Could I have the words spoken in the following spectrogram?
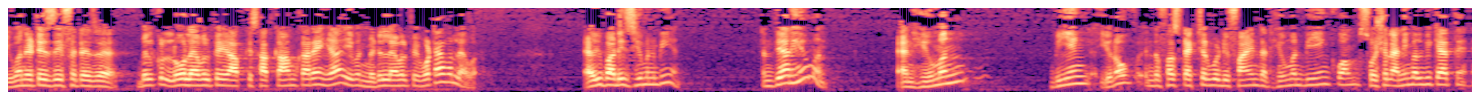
even it is if it is a بالکل لو لیول پہ آپ کے ساتھ کام کریں یا ایون مڈل لیول پہ whatever level everybody is human and they are human and human you know in the human being کو ہم سوشل اینیمل بھی کہتے ہیں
